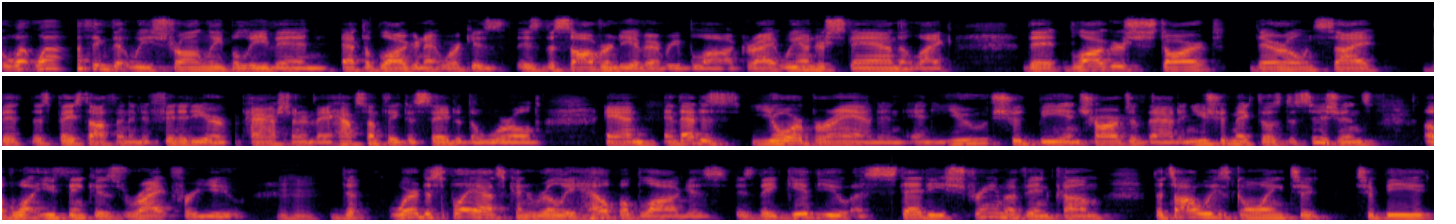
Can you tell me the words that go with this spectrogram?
But one thing that we strongly believe in at the Blogger Network is is the sovereignty of every blog. Right? We understand that like that bloggers start their own site that's based off an affinity or passion or they have something to say to the world. And and that is your brand and and you should be in charge of that and you should make those decisions of what you think is right for you. Mm-hmm. the, where display ads can really help a blog is is they give you a steady stream of income that's always going to to be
